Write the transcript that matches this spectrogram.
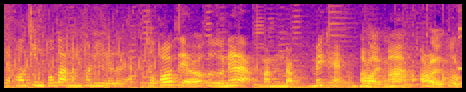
แต่พอกินปุ๊บแบบมันพอดีกันเลยอะจบข้อเสียก็คือเนี่ยแหละมันแบบไม่แข็งอร่อยมากอร่อยสุด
